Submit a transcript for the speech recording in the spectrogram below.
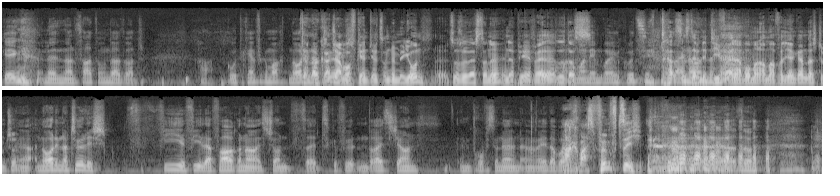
gegen. Und das sind alles harte Hunde, also hat ha, gute Kämpfe gemacht. Ja, Nordin Nokratjabov kennt jetzt um eine Million äh, zu Silvester, ne? In der PFL. Also das, kurz hier das ist reinhauen. definitiv einer, wo man auch mal verlieren kann, das stimmt schon. Ja, Nordin natürlich viel, viel erfahrener, ist schon seit gefühlten 30 Jahren im professionellen MMA dabei. Ach was, 50! Ja, ja, ja, also,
